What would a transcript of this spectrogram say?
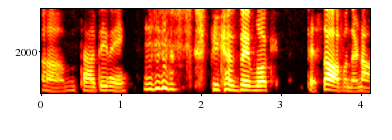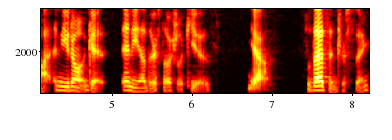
Um, that would be me. because they look pissed off when they're not, and you don't get any other social cues. Yeah. So that's interesting.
